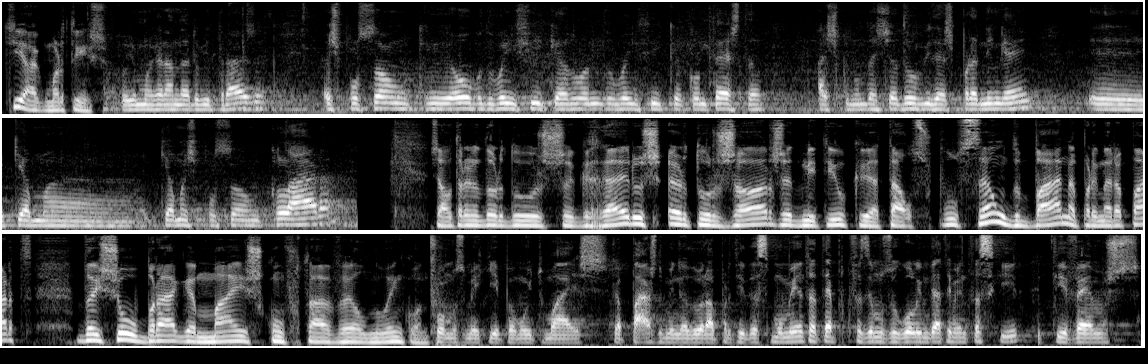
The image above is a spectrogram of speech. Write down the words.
Tiago Martins. Foi uma grande arbitragem. A expulsão que houve do Benfica, onde o Benfica contesta, acho que não deixa dúvidas para ninguém, eh, que é uma, que é uma expulsão clara. Já o treinador dos Guerreiros, Artur Jorge, admitiu que a tal expulsão de Bá na primeira parte deixou o Braga mais confortável no encontro. Fomos uma equipa muito mais capaz, dominadora a partir desse momento, até porque fazemos o gol imediatamente a seguir. Tivemos,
